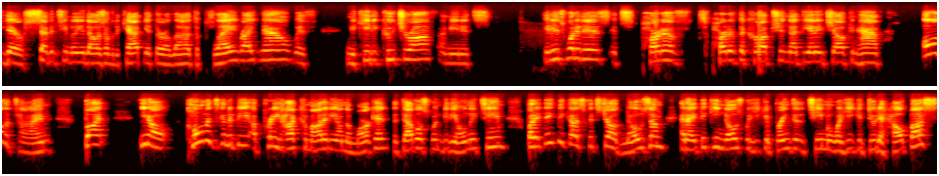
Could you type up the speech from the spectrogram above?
they're $17 million over the cap, yet they're allowed to play right now with Nikita Kucherov. I mean, it's it is what it is. It's part of it's part of the corruption that the NHL can have all the time. But you know, Coleman's going to be a pretty hot commodity on the market. The Devils wouldn't be the only team, but I think because Fitzgerald knows him, and I think he knows what he could bring to the team and what he could do to help us,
